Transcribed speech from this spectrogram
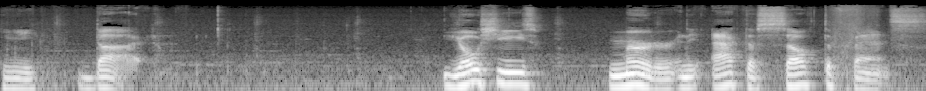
he died. Yoshi's murder in the act of self defense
